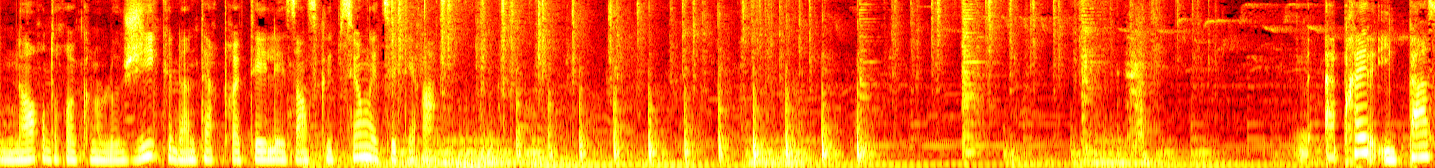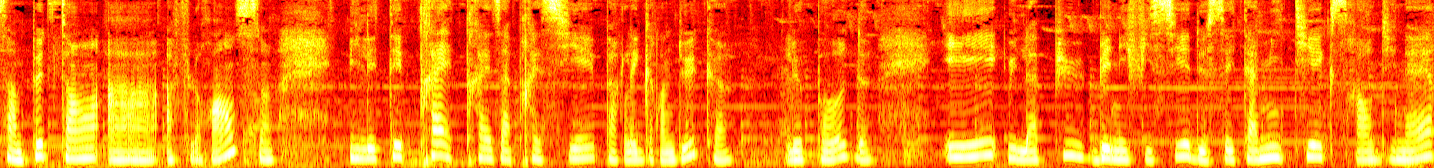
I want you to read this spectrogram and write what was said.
un ordre chronologique, d'interpréter les inscriptions, etc. Après, il passe un peu de temps à, Florence. Il était très, très apprécié par les grands-ducs. Léopold, et il a pu bénéficier de cette amitié extraordinaire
